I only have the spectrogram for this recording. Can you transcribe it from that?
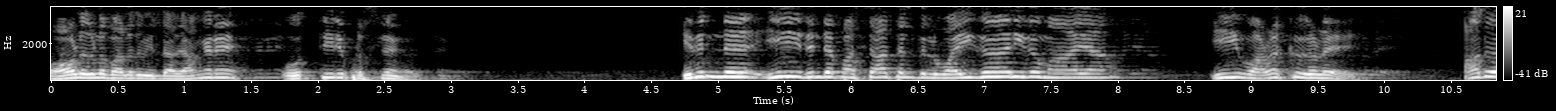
ഹാളുകൾ പലതും ഇല്ലാതെ. അങ്ങനെ ഒത്തിരി പ്രശ്നങ്ങൾ. ഇതിന്റെ ഈ ഇതിന്റെ പശ്ചാത്തലത്തിൽ വൈകാരികമായ ഈ വഴക്കുകളെ അത്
